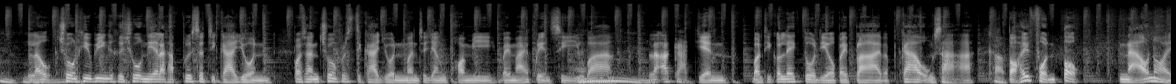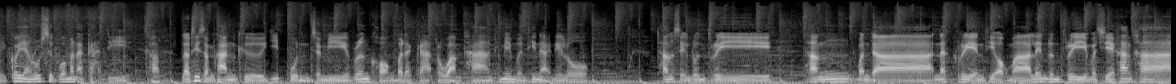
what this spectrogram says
อืมแล้วช่วงที่วิ่งก็คือช่วงนี้แหละครับพฤศจิกายน เพราะฉะนั้นช่วงพฤศจิกายนมันจะยังพอมีใบไม้เปลี่ยนสีอยู่บ้าง และอากาศเย็น บางทีก็เลขตัวเดียวไปปลายๆแบบ 9 องศาครับต่อให้ฝนตกหนาวหน่อยก็ยังรู้สึกว่ามันอากาศดีครับแล้วที่สำคัญคือญี่ปุ่นจะมีเรื่องของบรรยากาศระหว่างทางที่ไม่เหมือนที่ไหนในโลก ทั้งเสียงดนตรี ทั้งบรรดานักเรียนที่ออกมาเล่นดนตรีมาเชียร์ข้างทาง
